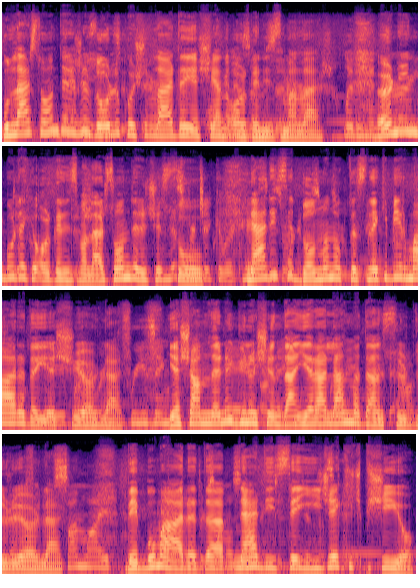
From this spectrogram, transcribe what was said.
Bunlar son derece zorlu koşullarda yaşayan organizmalar. Örneğin buradaki organizmalar son derece soğuk. Neredeyse donma noktasındaki bir mağarada yaşıyorlar. Yaşamlarını gün ışığından yararlanmadan sürdürüyorlar. Ve bu mağarada neredeyse yiyecek hiçbir şey yok.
